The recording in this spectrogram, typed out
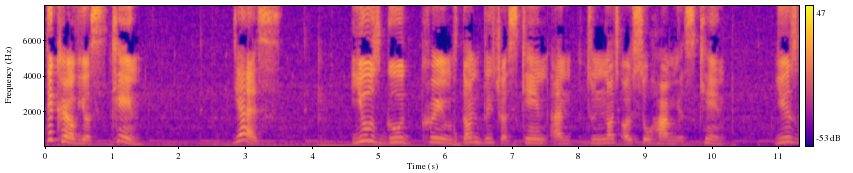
Take care of your skin. Yes use good creams don't bleach your skin and do not also harm your skin use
